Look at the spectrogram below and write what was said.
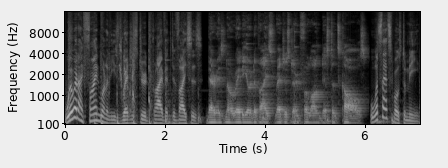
Where would I find one of these registered private devices? There is no radio device registered for long-distance calls. What's that supposed to mean?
